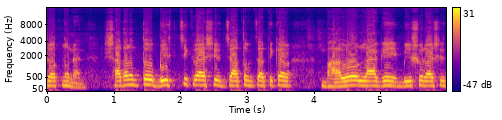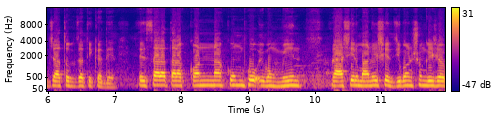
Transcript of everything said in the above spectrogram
যত্ন নেন। সাধারণত বৃশ্চিক রাশির জাতক জাতিকা ভালো লাগে বিশ্ব রাশির জাতক জাতিকাদের। এছাড়া তারা কন্যা, কুম্ভ এবং মীন রাশির মানুষের জীবনসঙ্গী হিসেবে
